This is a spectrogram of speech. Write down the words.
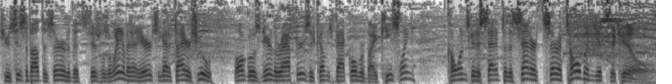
she was just about to serve, and the official was, wait a minute here. She got a tire shoe. Ball goes near the Raptors. It comes back over by Kiesling. Cohen's going to set it to the center. Sarah Tobin gets the kill.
